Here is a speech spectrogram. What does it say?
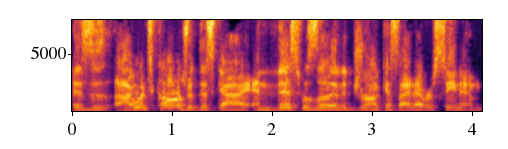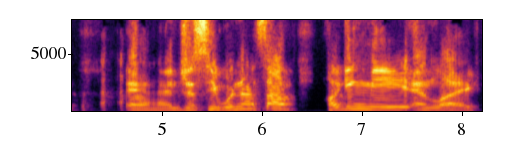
This is I went to college with this guy, and this was literally the drunkest I'd ever seen him. and just he would not stop hugging me and like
